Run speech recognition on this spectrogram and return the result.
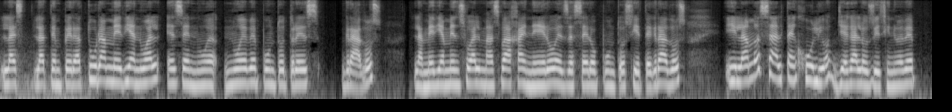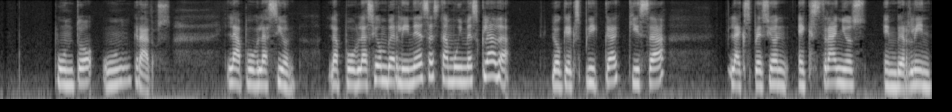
La, temperatura media anual es de 9.3 grados, la media mensual más baja enero es de 0.7 grados y la más alta en julio llega a los 19 grados. La población. La población berlinesa está muy mezclada, lo que explica quizá la expresión extraños en Berlín,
